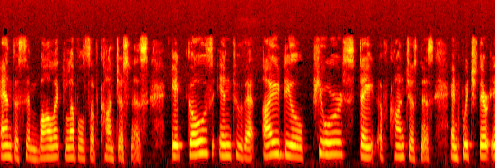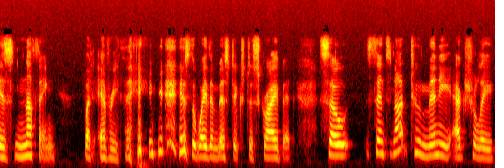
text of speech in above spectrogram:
and the symbolic levels of consciousness. It goes into that ideal, pure state of consciousness in which there is nothing but everything, is the way the mystics describe it. So since not too many actually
